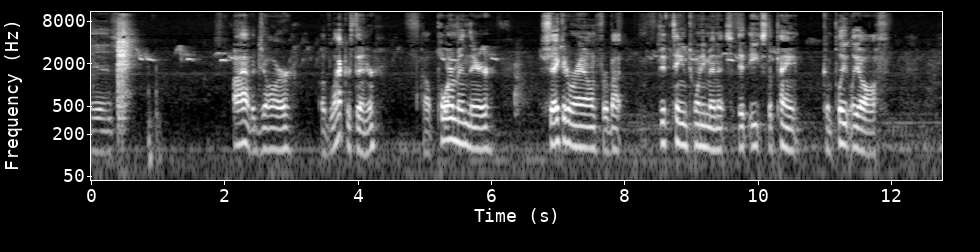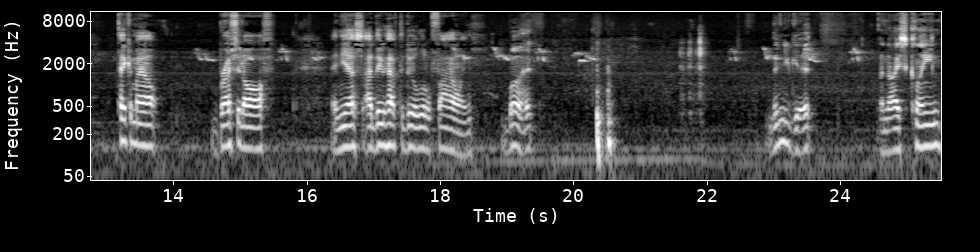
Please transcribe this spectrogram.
is I have a jar of lacquer thinner. I'll pour them in there, shake it around for about 15, 20 minutes. It eats the paint completely off. Take them out, brush it off. And yes, I do have to do a little filing, but then you get a nice clean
